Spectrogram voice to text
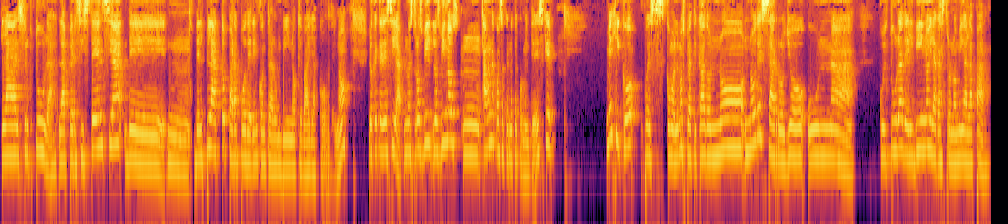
la estructura, la persistencia de, mm, del plato para poder encontrar un vino que vaya acorde, ¿no? Lo que te decía, nuestros los vinos, mm, ah, una cosa que no te comenté, es que México, pues como le hemos platicado, no, no desarrolló una cultura del vino y la gastronomía a la par,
